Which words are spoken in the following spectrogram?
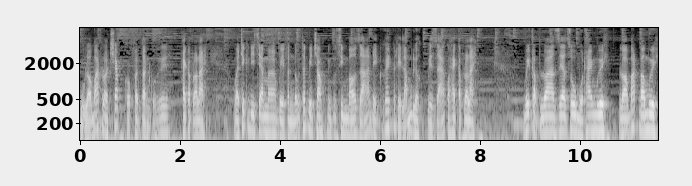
của loa bát loa chép của phân tần của cái hai cặp loa này. Và trước khi đi xem à, về phần nội thất bên trong, mình cũng xin báo giá để quý khách có thể nắm được về giá của hai cặp loa này. Với cặp loa Zezo 120 loa bát 30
